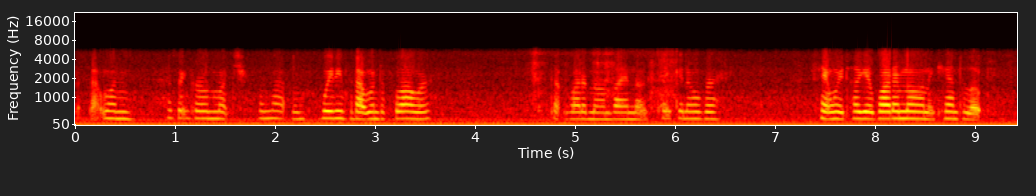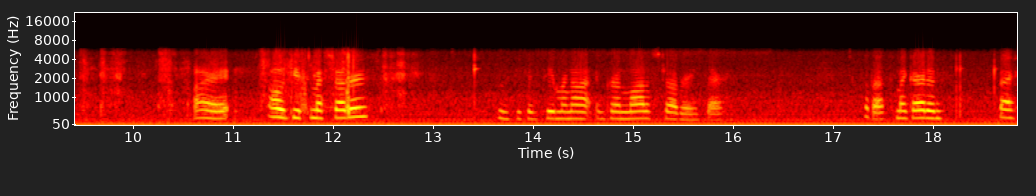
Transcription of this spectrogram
But that one hasn't grown much from that one. Waiting for that one to flower. That watermelon vine that was taken over. Can't wait till I get watermelon and cantaloupe. Alright. Oh, do you see my strawberries? If you can see them or not. I've grown a lot of strawberries there. So that's my garden. Bye.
